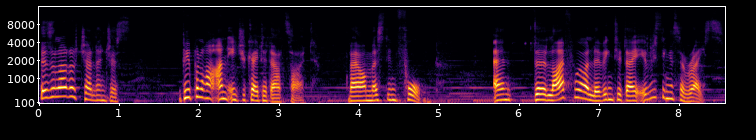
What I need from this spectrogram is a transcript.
There's a lot of challenges. People are uneducated outside. They are misinformed. And the life we are living today, everything is a race.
